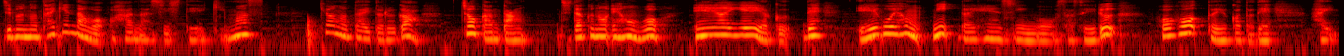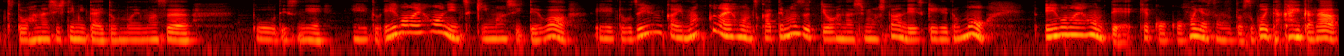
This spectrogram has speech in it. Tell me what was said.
自分の体験談をお話ししていきます。今日のタイトルが超簡単自宅の絵本を AI 英訳で英語絵本に大変身をさせる方法ということではいちょっとお話ししてみたいと思います。とですね？えーと、英語の絵本につきましては、えーと、前回 Mac の絵本使ってますっていうお話もしたんですけれども英語の絵本って結構こう本屋さんだとすごい高いから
